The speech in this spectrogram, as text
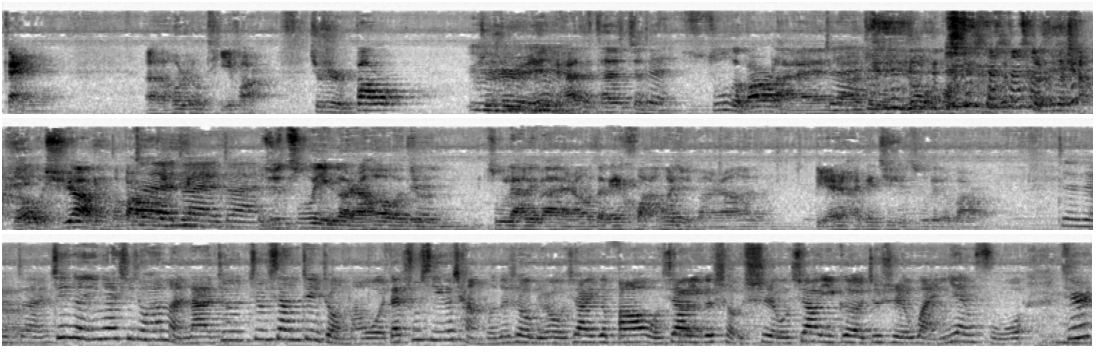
概念，呃，或者这种提法，就是包，就是人家女孩子她想租个包来，然后就比如说我某某个特殊的场合我需要什么包，对对对，我去租一个，然后就租俩礼拜，然后再给你还回去吧，然后别人还可以继续租这个包。对对对，这个应该需求还蛮大，就就像这种嘛，我在出席一个场合的时候，比如我需要一个包，我需要一个首饰，我需要一个就是晚宴服。其实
